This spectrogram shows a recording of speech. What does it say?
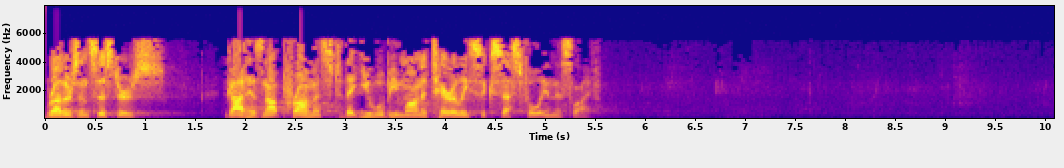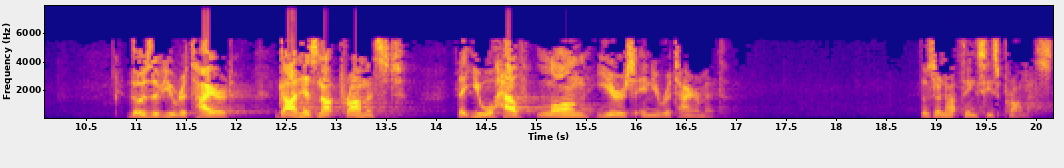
brothers and sisters, God has not promised that you will be monetarily successful in this life. Those of you retired, God has not promised that you will have long years in your retirement. Those are not things He's promised.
